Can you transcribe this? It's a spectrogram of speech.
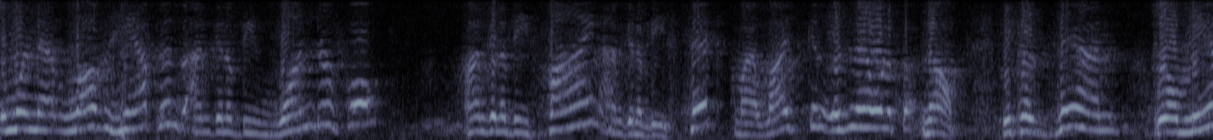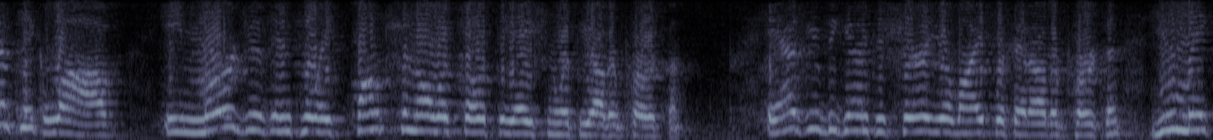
And when that love happens, I'm going to be wonderful. I'm going to be fine. I'm going to be fixed. My life's going to... Isn't that what it's... No. Because then romantic love emerges into a functional association with the other person. As you begin to share your life with that other person, you make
